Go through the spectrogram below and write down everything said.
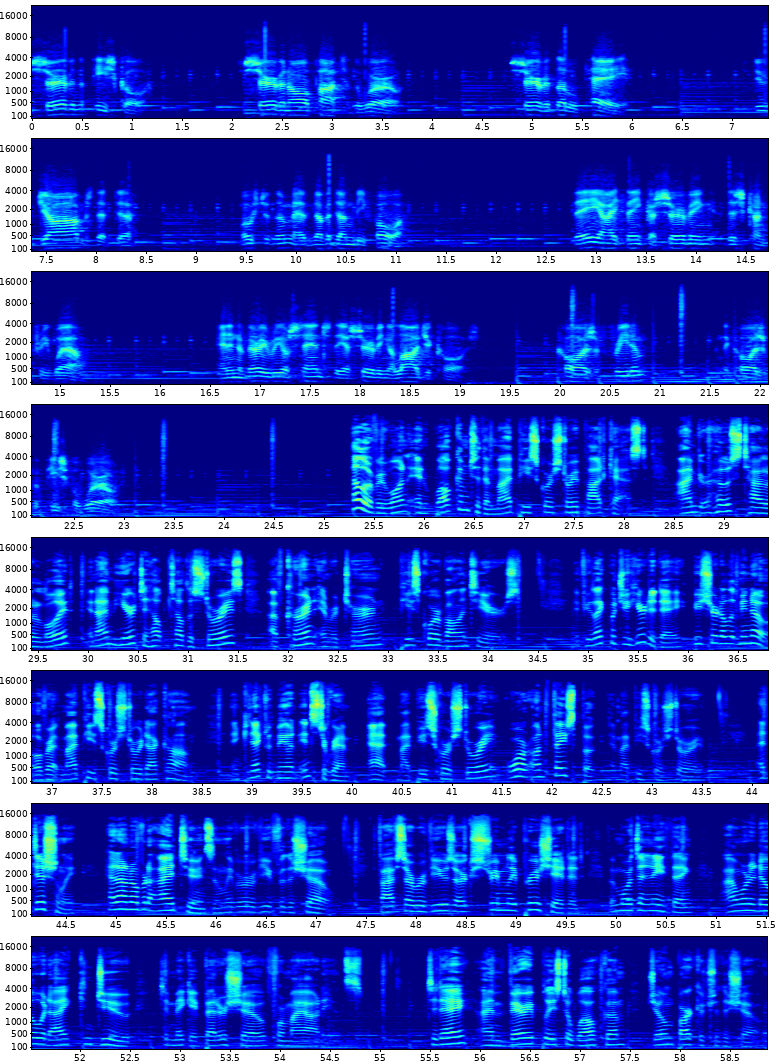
to serve in the Peace Corps, to serve in all parts of the world, to serve at little pay, to do jobs that uh, most of them have never done before. They, I think, are serving this country well. And in a very real sense, they are serving a larger cause, the cause of freedom and the cause of a peaceful world. Hello, everyone, and welcome to the My Peace Corps Story podcast. I'm your host, Tyler Lloyd, and I'm here to help tell the stories of current and return Peace Corps volunteers. If you like what you hear today, be sure to let me know over at mypeacecorpsstory.com and connect with me on Instagram at mypeacecorpsstory or on Facebook at mypeacecorpsstory. Additionally, head on over to iTunes and leave a review for the show. Five star reviews are extremely appreciated, but more than anything, I want to know what I can do to make a better show for my audience. Today, I am very pleased to welcome Joan Barker to the show.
